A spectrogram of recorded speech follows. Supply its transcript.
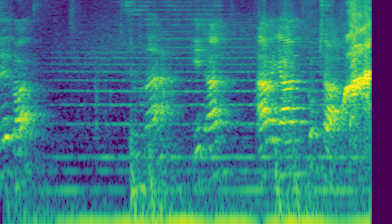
Silber geht an Aryan Gupta.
